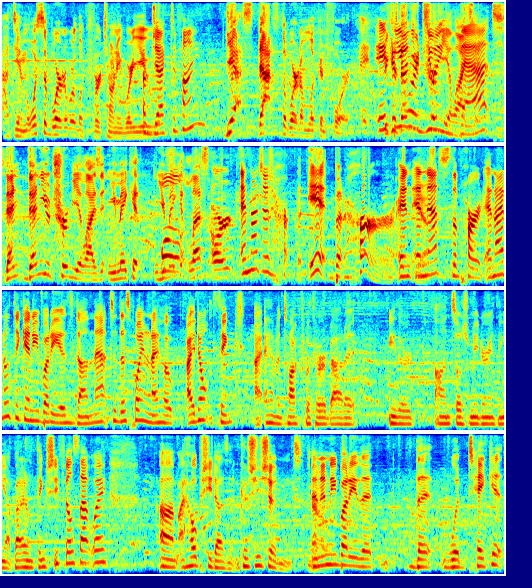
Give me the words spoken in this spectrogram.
God damn it. What's the word we're looking for, Tony? Where you. Objectifying? Yes, that's the word I'm looking for. If because you then were you doing trivialize that- it. Then then you trivialize it and you make it you make it less art. and not just her, it, but her, and and Yeah. that's the part. And I don't think anybody has done that to this point. And I hope I don't think I haven't talked with her about it either on social media or anything yet. But I don't think she feels that way. Um, I hope she doesn't because she shouldn't. And anybody that that would take it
